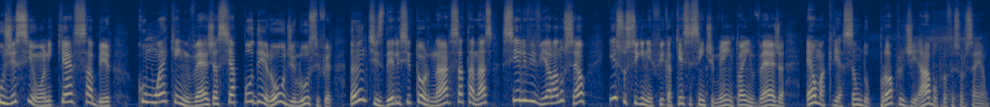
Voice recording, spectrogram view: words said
o Gessione quer saber como é que a inveja se apoderou de Lúcifer antes dele se tornar Satanás se ele vivia lá no céu. Isso significa que esse sentimento, a inveja, é uma criação do próprio diabo, professor Saião?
